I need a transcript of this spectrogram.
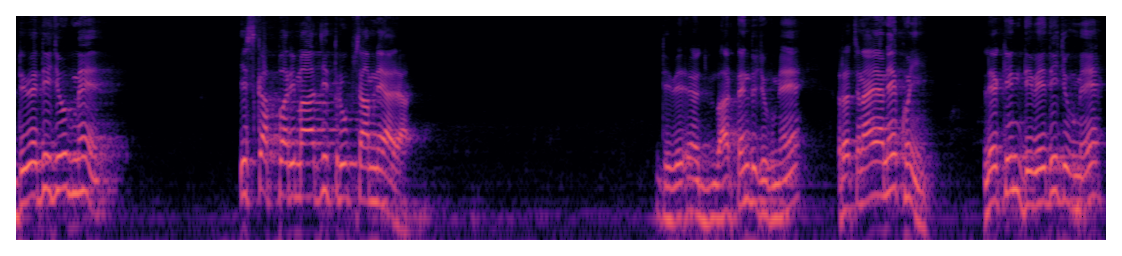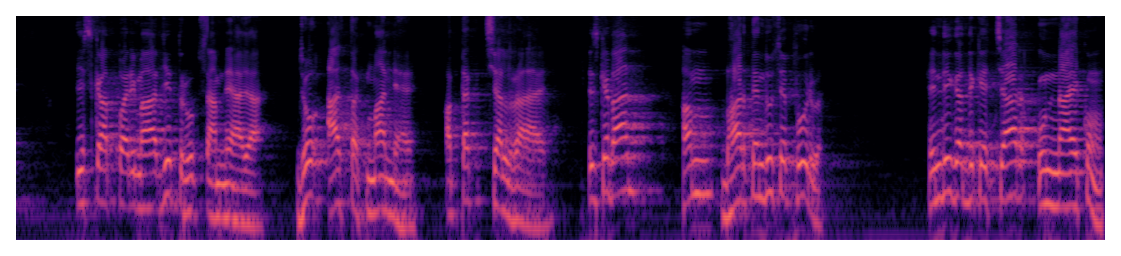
द्विवेदी युग में इसका परिमार्जित रूप सामने आया। भारतेंदु युग में रचनाएँ अनेक हुई, लेकिन द्विवेदी युग में इसका परिमार्जित रूप सामने आया, जो आज तक मान्य है, अब तक चल रहा है। इसके बाद हम भारतेंदु से पूर्व हिंदी गद्य के चार उन नायकों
